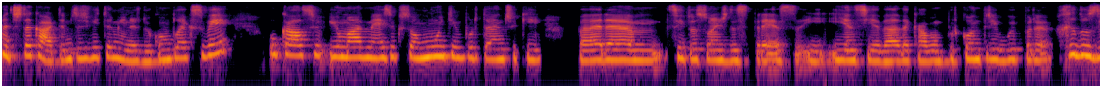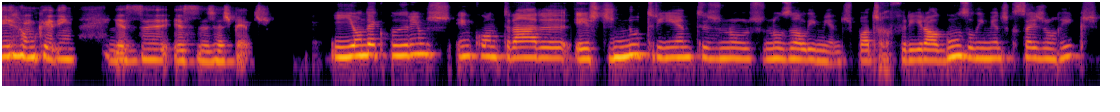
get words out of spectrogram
a destacar temos as vitaminas do complexo B, o cálcio e o magnésio, que são muito importantes aqui para um, situações de stress e, e, ansiedade acabam por contribuir para reduzir um bocadinho uhum. esse, esses aspectos. E onde é que poderemos encontrar eh, estes nutrientes nos, nos alimentos? Podes referir alguns alimentos que sejam ricos?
